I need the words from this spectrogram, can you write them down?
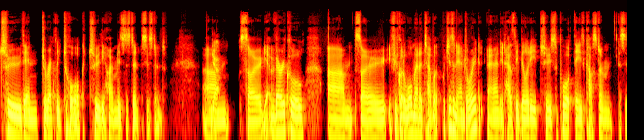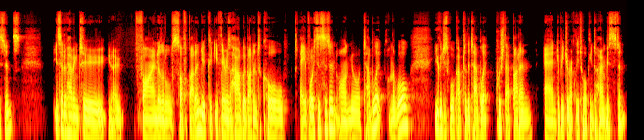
to then directly talk to the Home Assistant assistant. Um, yeah. So yeah, very cool. Um, so if you've got a wall-mounted tablet, which is an Android, and it has the ability to support these custom assistants, instead of having to you know find a little soft button, you could if there is a hardware button to call a voice assistant on your tablet on the wall, you could just walk up to the tablet, push that button, and you'll be directly talking to Home Assistant.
